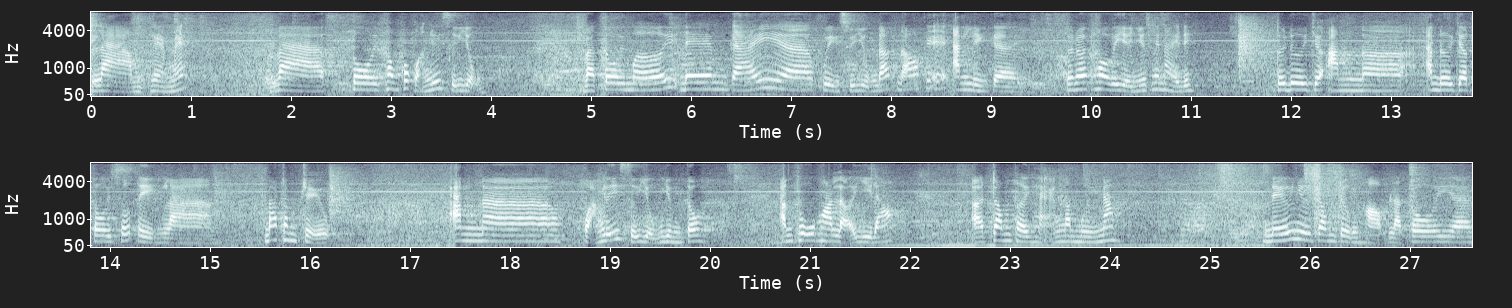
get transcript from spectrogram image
là 1.000 mét và tôi không có quản lý sử dụng. Và tôi mới đem cái à, quyền sử dụng đất đó cái anh liền kề. Tôi nói thôi bây giờ như thế này đi. Tôi đưa cho anh à, anh đưa cho tôi số tiền là 300 triệu. Anh quản lý sử dụng giùm tôi anh thu hoa lợi gì đó. À, trong thời hạn là 10 năm. Nếu như trong trường hợp là tôi à,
